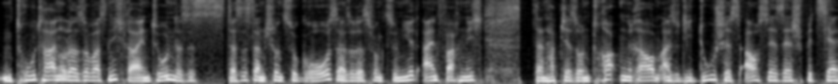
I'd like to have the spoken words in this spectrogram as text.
einen Truthahn oder sowas nicht reintun. Das ist, das ist dann schon zu groß. Also das funktioniert einfach nicht. Dann habt ihr so einen Trockenraum. Also die Dusche ist auch sehr, sehr speziell.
